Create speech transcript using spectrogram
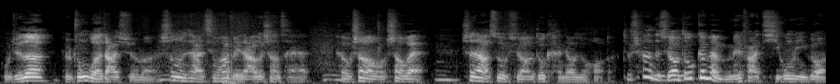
我觉得，比如中国的大学嘛，剩下清华、北大和上财，还有上上外，剩下所有学校都砍掉就好了。就剩下的学校都根本没法提供一个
